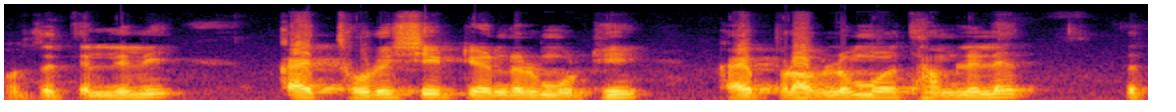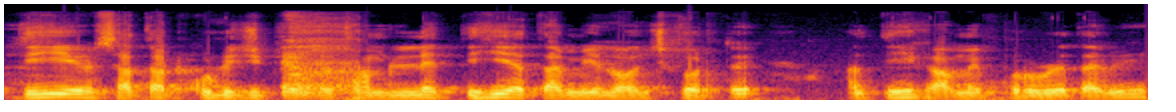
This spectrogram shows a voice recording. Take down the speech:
पूर्त केलेली. काही थोडीशी टेंडर मोठी काही प्रॉब्लेममुळे थांबलेले आहेत. तर तीही सात आठ कोटीची टेंडर थांबलेली आहेत. तीही आता आम्ही लॉन्च करतोय आणि तीही कामे पुरवण्यात आम्ही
